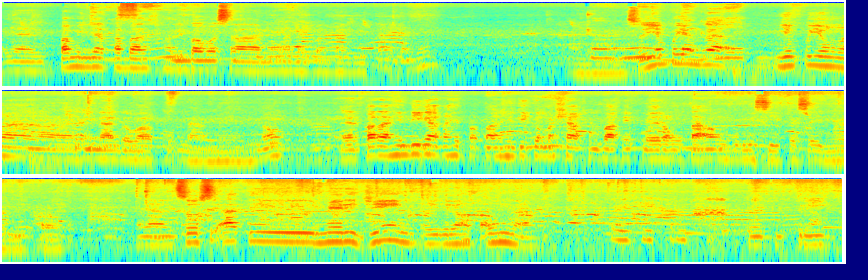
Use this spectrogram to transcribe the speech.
Ayan, pamilyar ka ba halimbawa sa mga nagbabalita, ganun? Ayan. So, yan po yung yun po yung ah, ginagawa po namin, no? Ayan, para hindi ka kahit pa hindi ka masya kung bakit merong taong bumisita sa inyo dito. Ayan, so si Ate Mary Jane ay ilang taon na? 33 po. 33.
